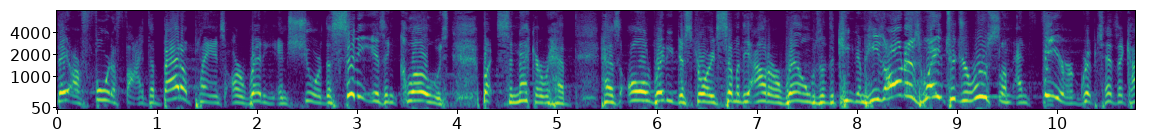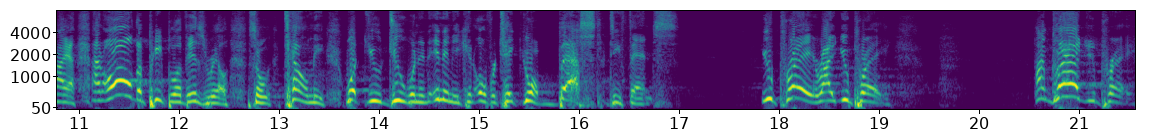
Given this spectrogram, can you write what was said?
they are fortified. The battle plans are ready and sure. The city is enclosed, but Sennacherib has already destroyed some of the outer realms of the kingdom. He's on his way to Jerusalem and fear grips Hezekiah and all the people of Israel. So tell me, what you do when an enemy can overtake your best defense? You pray, right? You pray. I'm glad you pray,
